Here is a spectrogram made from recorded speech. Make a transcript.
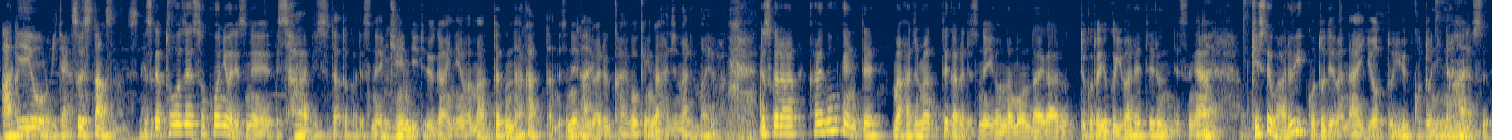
あげようみたいなそういうスタンスなんですね。ですから当然そこにはですねサービスだとかですね、権利という概念は全くなかったんですね。わゆる介護保険が始まる前は。ですから、介護保険って、まあ始まってからですね、いろんな問題があるってことはよく言われてるんですが、はい、決して悪いことではないよということになります。はい、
